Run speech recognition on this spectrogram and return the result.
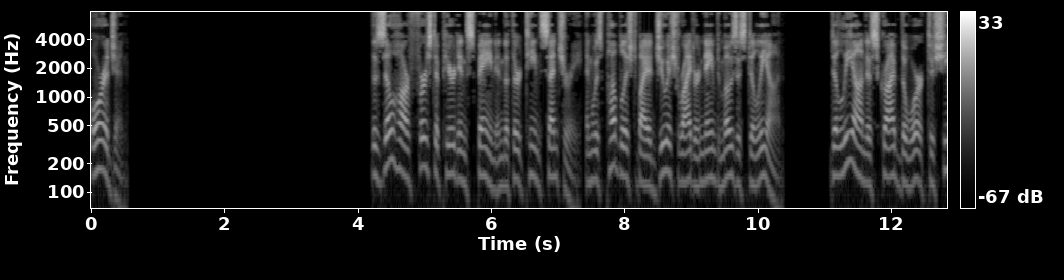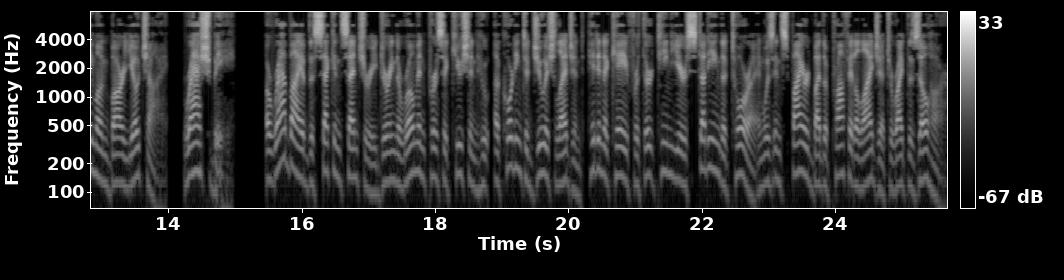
Origin The Zohar first appeared in Spain in the 13th century, and was published by a Jewish writer named Moses de Leon. De Leon ascribed the work to Shimon bar Yochai Rashbi, a rabbi of the 2nd century during the Roman persecution who, according to Jewish legend, hid in a cave for 13 years studying the Torah and was inspired by the prophet Elijah to write the Zohar.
